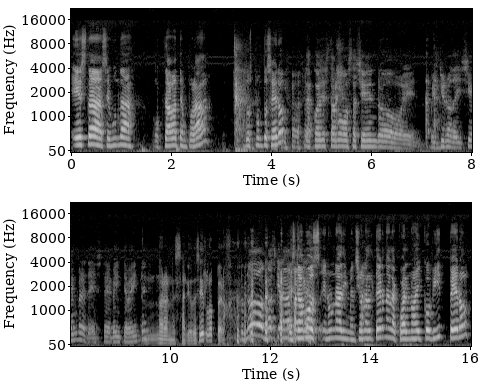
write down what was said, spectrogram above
esta segunda, octava temporada, 2.0, La cual estamos haciendo el 21 de diciembre de este 2020. No era necesario decirlo, pero no, más que nada. estamos en una dimensión alterna en la cual no hay COVID, pero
